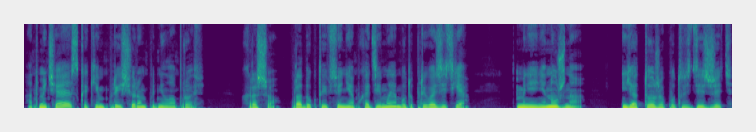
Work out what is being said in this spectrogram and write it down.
отмечая, с каким прищуром подняла бровь. Хорошо, продукты и все необходимое буду привозить я. Мне не нужно. Я тоже буду здесь жить.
